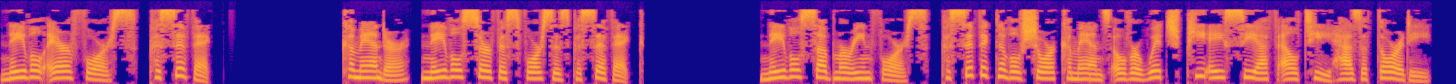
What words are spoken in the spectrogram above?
Naval Air Force, Pacific Commander, Naval Surface Forces Pacific. Naval Submarine Force, Pacific Naval Shore commands over which PACFLT has authority.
